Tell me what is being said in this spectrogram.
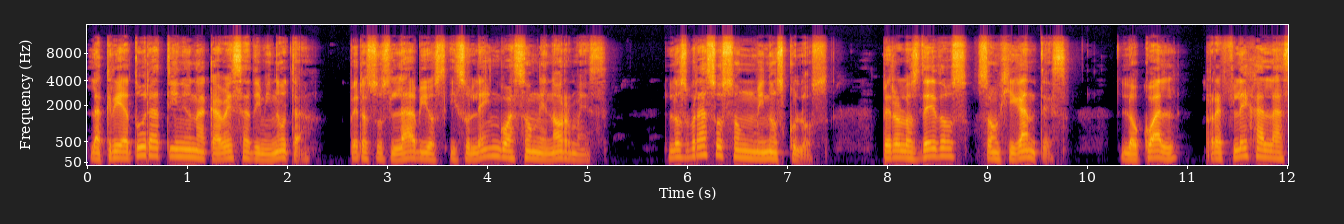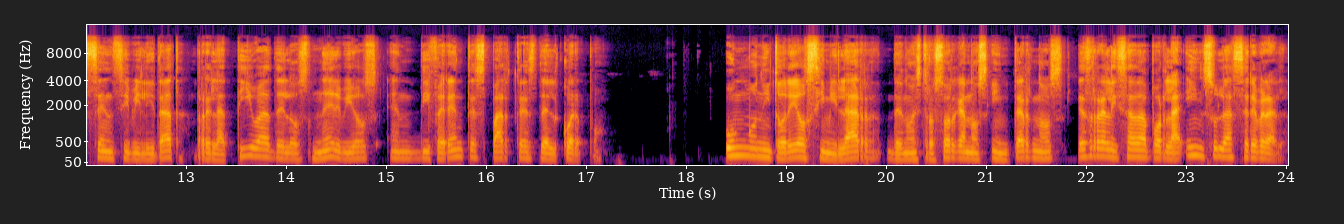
La criatura tiene una cabeza diminuta, pero sus labios y su lengua son enormes. Los brazos son minúsculos, pero los dedos son gigantes, lo cual refleja la sensibilidad relativa de los nervios en diferentes partes del cuerpo. Un monitoreo similar de nuestros órganos internos es realizada por la ínsula cerebral,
